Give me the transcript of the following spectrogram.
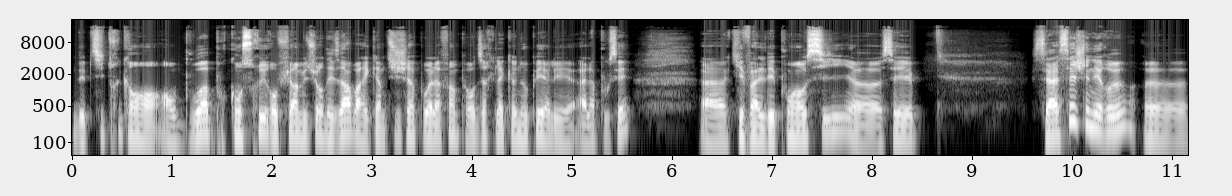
des petits trucs en, en bois pour construire au fur et à mesure des arbres avec un petit chapeau à la fin pour dire que la canopée elle est elle a poussé, euh, qui valent des points aussi. Euh, c'est c'est assez généreux. Euh,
